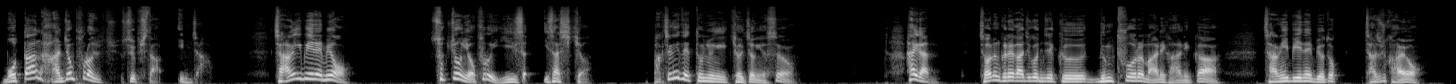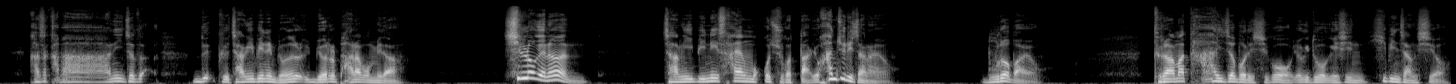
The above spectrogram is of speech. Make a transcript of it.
못다한 한 좀 풀어줍시다. 임장. 장희빈의 묘 숙종 옆으로 이사, 이사시켜. 박정희 대통령의 결정이었어요. 하여간 저는 그래가지고 이제 그 능투어를 많이 가니까 장희빈의 묘도 자주 가요. 가서 가만히 저도 그 장희빈의 묘를, 묘를 바라봅니다. 실록에는 장희빈이 사약 먹고 죽었다. 요 한 줄이잖아요. 물어봐요. 드라마 다 잊어버리시고 여기 누워 계신 희빈장 씨요.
